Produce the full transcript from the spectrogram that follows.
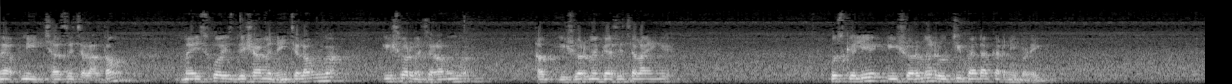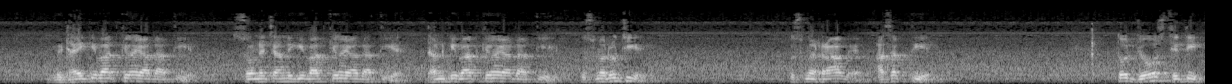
मैं अपनी इच्छा से चलाता हूँ। मैं इसको इस दिशा में नहीं चलाऊँगा, ईश्वर में चलाऊँगा। अब ईश्वर में कैसे चलाएँगे? उसके लिए ईश्वर में रुचि पैदा करनी पड़ेगी। मिठाई की बात क्यों याद आती है? सोने चांदी की बात क्यों याद आती है? धन की बात क्यों याद आती है? उसमें रुचि है। उसमें राग है, आसक्ति है। तो जो स्थिति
